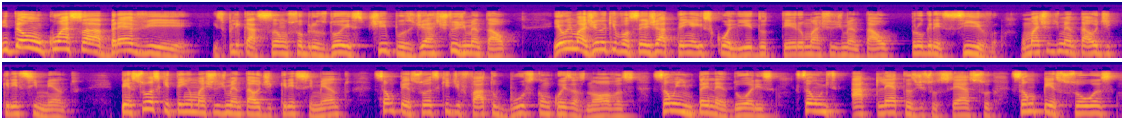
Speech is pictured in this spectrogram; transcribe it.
Então, com essa breve explicação sobre os dois tipos de atitude mental, eu imagino que você já tenha escolhido ter uma atitude mental progressiva, uma atitude mental de crescimento. Pessoas que têm uma atitude mental de crescimento são pessoas que de fato buscam coisas novas, são empreendedores, são atletas de sucesso, são pessoas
